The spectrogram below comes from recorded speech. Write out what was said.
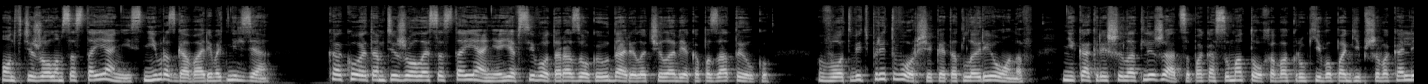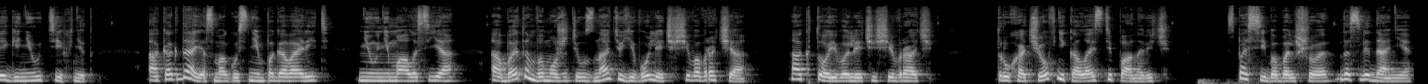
Он в тяжелом состоянии, с ним разговаривать нельзя. Какое там тяжелое состояние, я всего-то разок и ударила человека по затылку. Вот ведь притворщик этот Ларионов. Никак решил отлежаться, пока суматоха вокруг его погибшего коллеги не утихнет. А когда я смогу с ним поговорить? Не унималась я. Об этом вы можете узнать у его лечащего врача. А кто его лечащий врач? Трухачев Николай Степанович. Спасибо большое. До свидания.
